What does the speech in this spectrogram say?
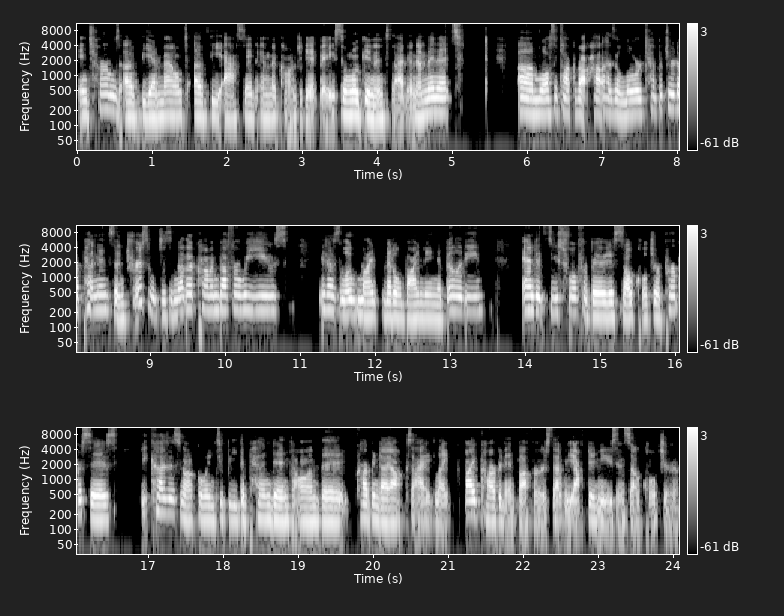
in terms of the amount of the acid and the conjugate base. And we'll get into that in a minute. Um, we'll also talk about how it has a lower temperature dependence than tris, which is another common buffer we use. It has low metal binding ability, and it's useful for various cell culture purposes because it's not going to be dependent on the carbon dioxide like bicarbonate buffers that we often use in cell culture.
